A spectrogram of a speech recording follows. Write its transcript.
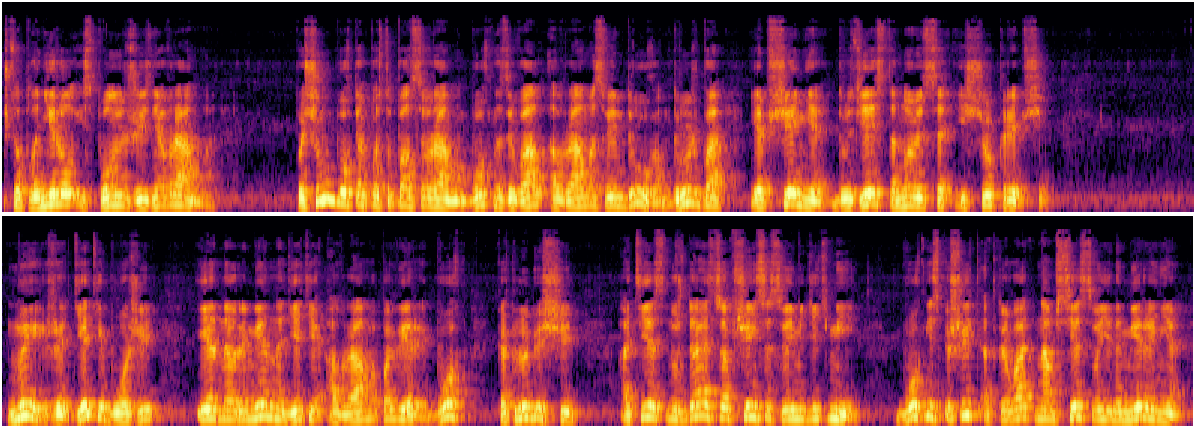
что планировал исполнить жизнь Авраама. Почему Бог так поступал с Авраамом? Бог называл Авраама своим другом. Дружба и общение друзей становятся еще крепче. Мы же дети Божьи и одновременно дети Авраама по вере. Бог, как любящий отец, нуждается в общении со своими детьми. Бог не спешит открывать нам все свои намерения –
